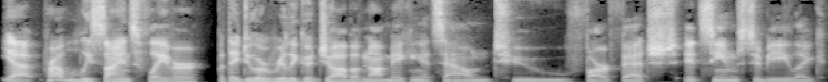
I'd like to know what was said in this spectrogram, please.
yeah, probably science flavor, but they do a really good job of not making it sound too far fetched. It seems to be like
